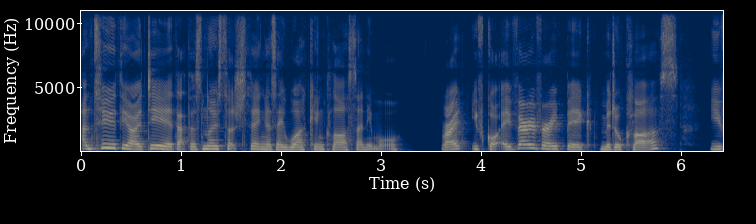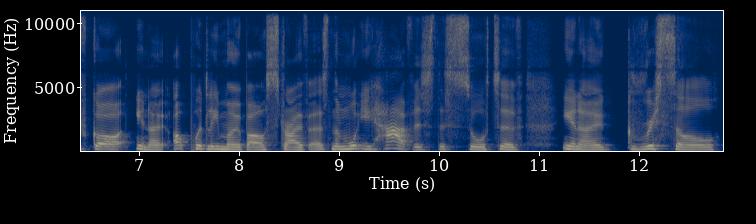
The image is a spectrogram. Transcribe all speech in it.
And two, the idea that there's no such thing as a working class anymore, right? You've got a very, very big middle class. You've got, you know, upwardly mobile strivers. And then what you have is this sort of, you know, gristle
